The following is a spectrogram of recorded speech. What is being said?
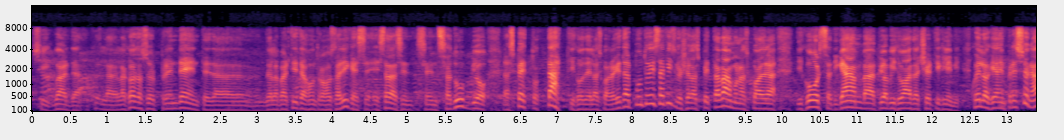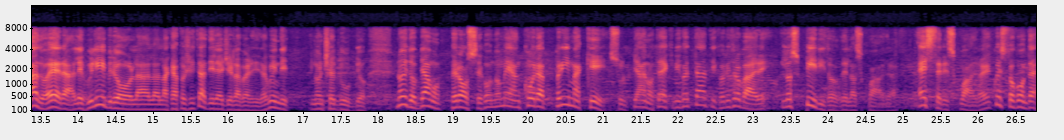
Sì, guarda, la, la cosa sorprendente da, della partita contro Costa Rica è, è stata sen senza dubbio l'aspetto tattico della squadra, che dal punto di vista fisico ce l'aspettavamo una squadra di corsa corsa, di gamba più abituata a certi climi. Quello che ha impressionato era l'equilibrio, la, la, la capacità di leggere la partita, quindi non c'è dubbio. Noi dobbiamo però secondo me ancora prima che sul piano tecnico e tattico ritrovare lo spirito della squadra, essere squadra, che questo conta.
